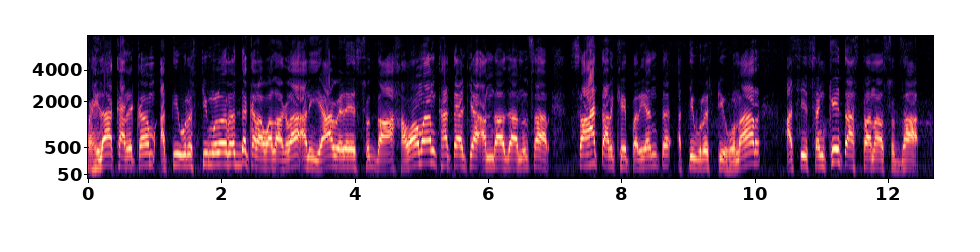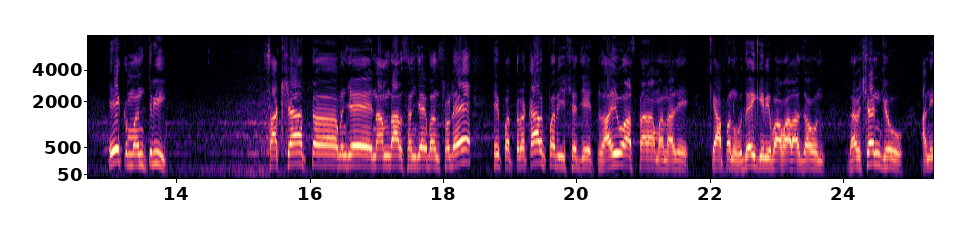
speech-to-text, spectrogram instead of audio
पहिला कार्यक्रम अतिवृष्टीमुळं रद्द करावा लागला आणि यावेळेससुद्धा हवामान खात्याच्या अंदाजानुसार सहा तारखेपर्यंत अतिवृष्टी होणार असे संकेत असतानासुद्धा एक मंत्री. साक्षात म्हणजे नामदार संजय बनसोडे हे पत्रकार परिषदेत लाईव्ह असताना म्हणाले की आपण उदयगिरी बाबाला जाऊन दर्शन घेऊ आणि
